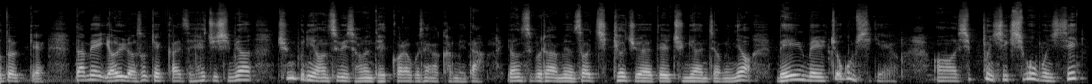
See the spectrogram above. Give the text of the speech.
여덟 개 그다음에 열여섯 개까지 해주시면 충분히 연습이 저는 될 거라고 생각합니다. 연습을 하면서 지켜줘야 될 중요한 점은요. 매일매일 조금씩이에요. 어, 10분씩 15분씩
